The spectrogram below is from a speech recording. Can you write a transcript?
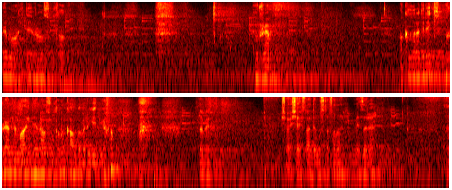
Ve Mahidevran Sultan. Hürrem. Akıllara direkt Hürrem'le Mahidevran Sultan'ın kavgaları geliyor. Tabi. Şöyle Şehzade Mustafa'nın mezarı. Ee,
